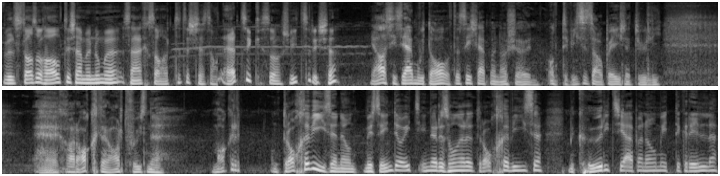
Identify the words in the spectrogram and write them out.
Weil es da so kalt ist, haben wir nur sechs Arten. Das ist ja so herzig, so schweizerisch. He? Ja, sie sind auch da. Das ist eben noch schön. Und der Wiesensalbei ist natürlich eine Charakterart von unseren Mager- und Trockenwiesen. Und wir sind ja jetzt in einer so einer Trockenwiese. Wir hören sie eben auch mit den Grillen.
